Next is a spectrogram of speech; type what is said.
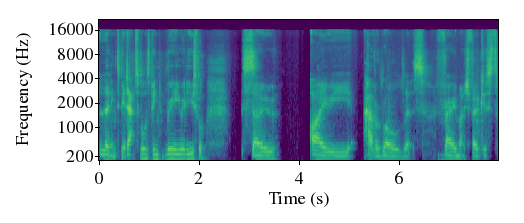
learning to be adaptable has been really really useful so I have a role that's very much focused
